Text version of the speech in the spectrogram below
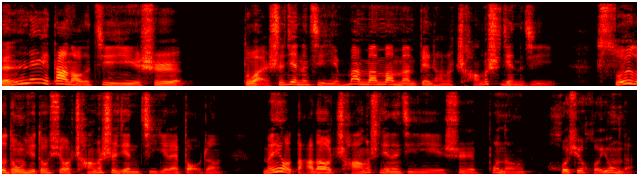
人类大脑的记忆是短时间的记忆，慢慢慢慢变成了长时间的记忆。所有的东西都需要长时间的记忆来保证，没有达到长时间的记忆是不能活学活用的。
